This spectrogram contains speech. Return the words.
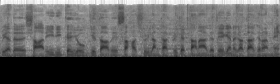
අපි අද ශාරීරික යෝග්‍යතාවේ සහ ශ්‍රී ලංකා ක්‍රිකට් අනාගතය ගැන කතා කරන්නේ.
